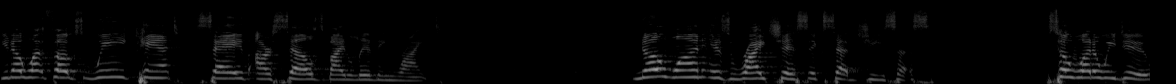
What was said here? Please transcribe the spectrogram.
You know what, folks? We can't save ourselves by living right. No one is righteous except Jesus. So, what do we do?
